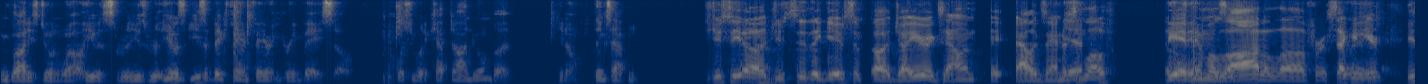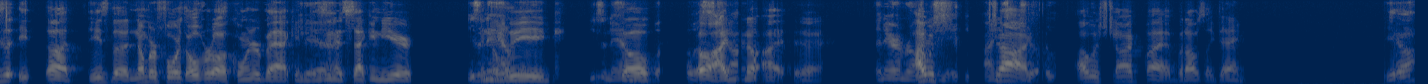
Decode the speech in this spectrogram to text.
I'm glad he's doing well. He was really, he was, really, he was, he's a big fan favorite in Green Bay. So wish he would have kept on to him, but you know, things happen. Did you see? Uh, did you see they gave some uh, Jaire Alexander yeah. some love? They gave him a lot of love for a second year. He's a, uh, he's the number fourth overall cornerback, and yeah. he's in his second year he's in the animal. league. He's an animal. So, oh, I know. I yeah. And Aaron Rodgers. I was shocked. I was shocked by it, but I was like, dang. Yeah,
